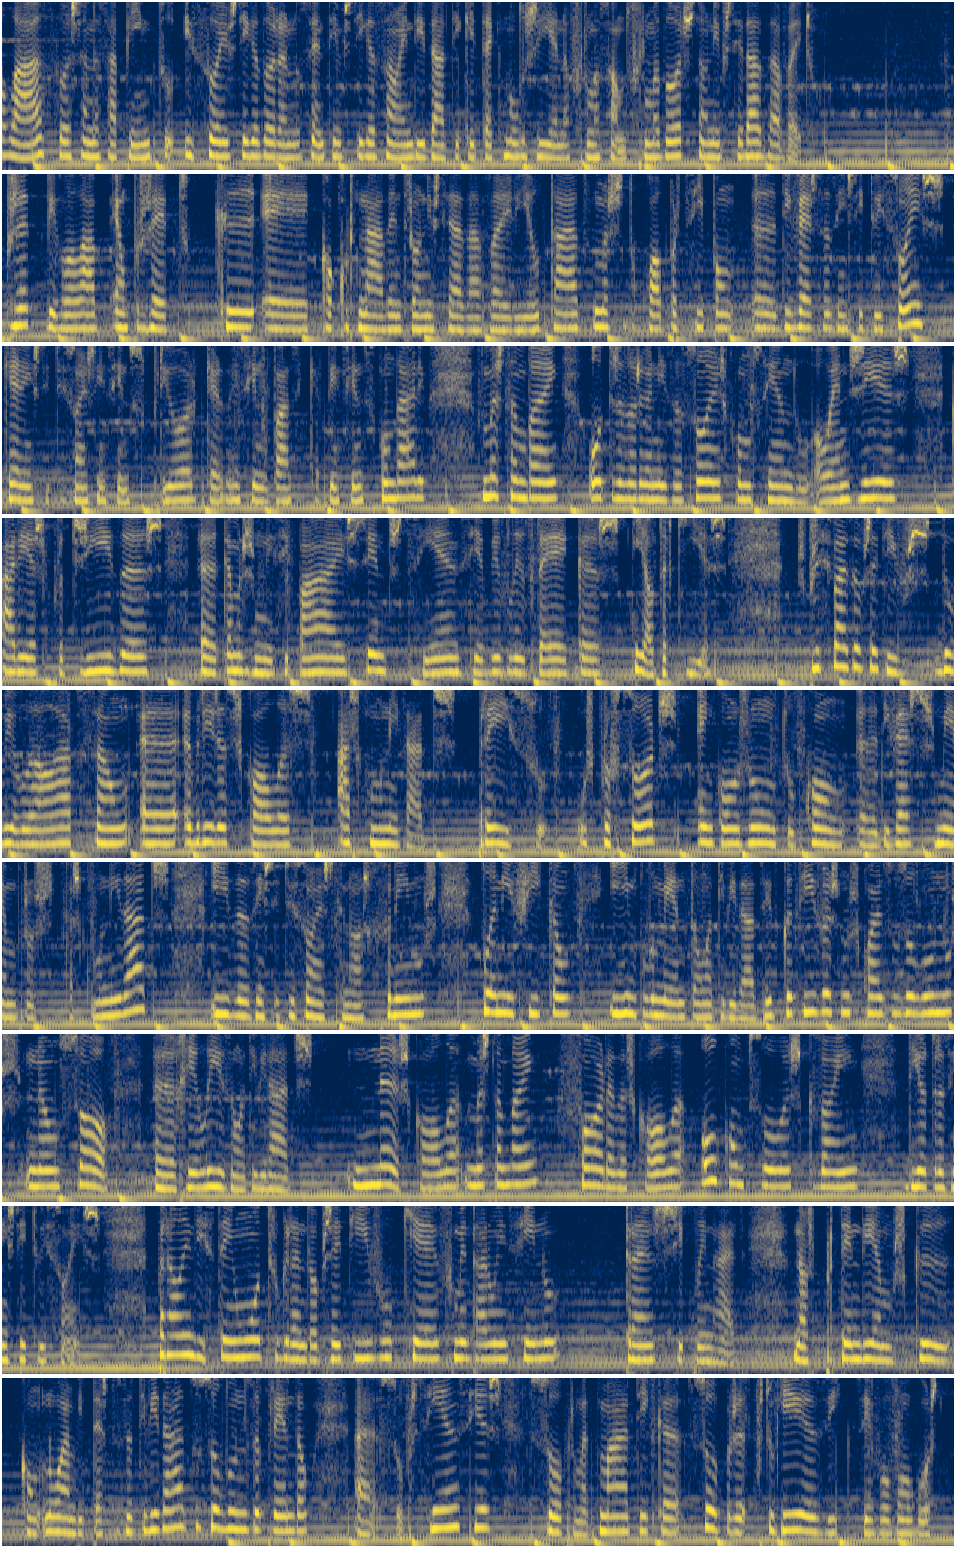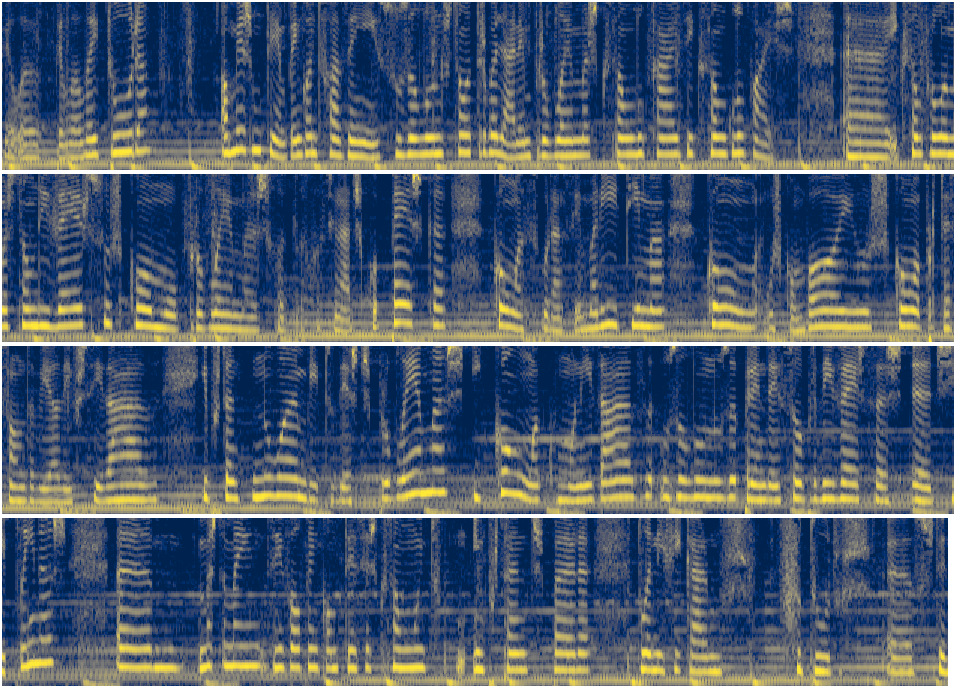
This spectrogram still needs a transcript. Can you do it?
Olá, sou a Xana Sapinto e sou investigadora no Centro de Investigação em Didática e Tecnologia na Formação de Formadores da Universidade de Aveiro. O projeto Biblolab é um projeto que é co-coordenada entre a Universidade de Aveiro e a UTAD, mas do qual participam uh, diversas instituições, quer instituições de ensino superior, quer do ensino básico, quer do ensino secundário, mas também outras organizações, como sendo ONGs, áreas protegidas, uh, câmaras municipais, centros de ciência, bibliotecas e autarquias. Os principais objetivos do BiblioLab são uh, abrir as escolas às comunidades. Para isso, os professores, em conjunto com uh, diversos membros das comunidades e das instituições que nós referimos, planificam e implementam atividades educativas nos quais os alunos não só uh, realizam atividades na escola, mas também fora da escola ou com pessoas que vêm de outras instituições. Para além disso, tem um outro grande objetivo que é fomentar o ensino transdisciplinar. Nós pretendemos que, com, no âmbito destas atividades, os alunos aprendam uh, sobre ciências, sobre matemática, sobre português e que desenvolvam o gosto pela, pela leitura ao mesmo tempo, enquanto fazem isso, os alunos estão a trabalhar em problemas que são locais e que são globais. Uh, e que são problemas tão diversos como problemas relacionados com a pesca, com a segurança marítima, com os comboios, com a proteção da biodiversidade. E, portanto, no âmbito destes problemas e com a comunidade, os alunos aprendem sobre diversas uh, disciplinas, uh, mas também desenvolvem competências que são muito importantes para planificarmos futuros sustentáveis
